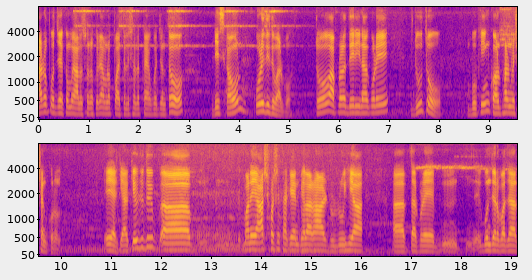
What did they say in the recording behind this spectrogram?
আরও পর্যায়ক্রমে আলোচনা করে আমরা পঁয়তাল্লিশ হাজার টাকা পর্যন্ত ডিসকাউন্ট করে দিতে পারব। তো আপনারা দেরি না করে দ্রুত বুকিং কনফার্মেশন করুন। এই আর কি। আর কেউ যদি মানে আশপাশে থাকেন, ভেলারহাট, রুহিয়া তারপরে গুঞ্জার বাজার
